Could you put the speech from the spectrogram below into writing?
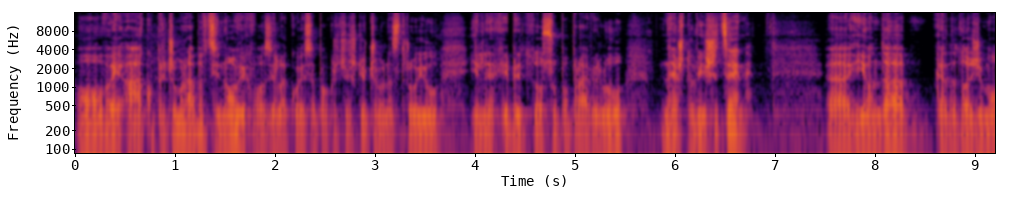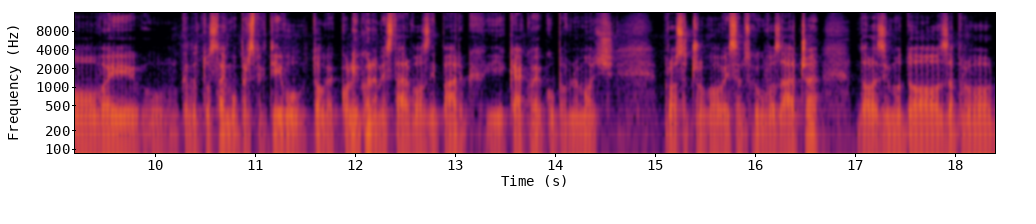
Ovaj, a ako pričamo o nabavci novih vozila koji se pokreću isključivo na struju ili na hibrid, to su po pravilu nešto više cene. E, I onda kada dođemo ovaj u, kada to stavimo u perspektivu toga koliko nam je star vozni park i kakva je kupovna moć prosečnog ovaj srpskog vozača, dolazimo do zapravo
